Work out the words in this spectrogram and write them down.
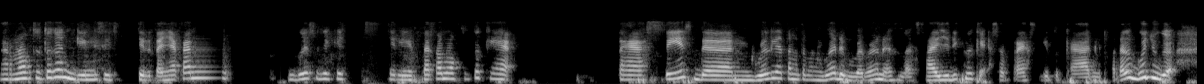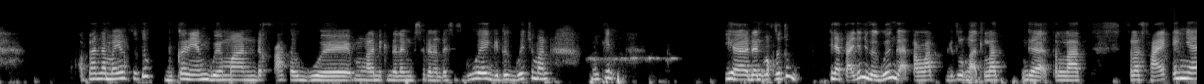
karena waktu itu kan gini sih ceritanya kan gue sedikit cerita kan waktu itu kayak tesis dan gue lihat teman-teman gue ada beberapa yang udah selesai jadi gue kayak stres gitu kan. Padahal gue juga apa namanya waktu itu bukan yang gue mandek atau gue mengalami kendala yang besar dengan tesis gue gitu. Gue cuman mungkin ya dan waktu itu kenyataannya juga gue nggak telat gitu nggak telat nggak telat selesainya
